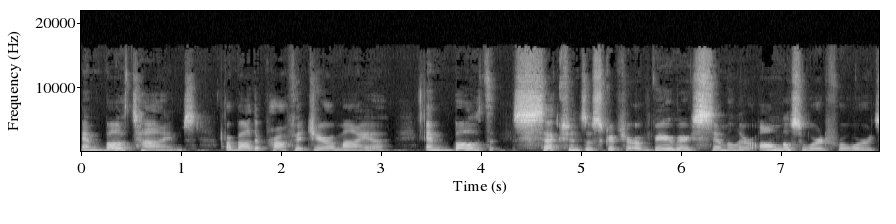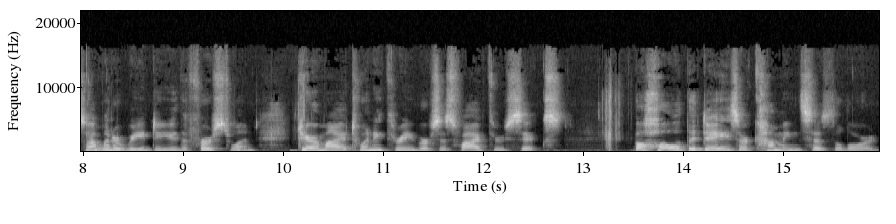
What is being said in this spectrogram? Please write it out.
and both times are by the prophet Jeremiah. And both sections of scripture are very, very similar, almost word for word. So I'm going to read to you the first one Jeremiah 23, verses 5 through 6. Behold, the days are coming, says the Lord,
